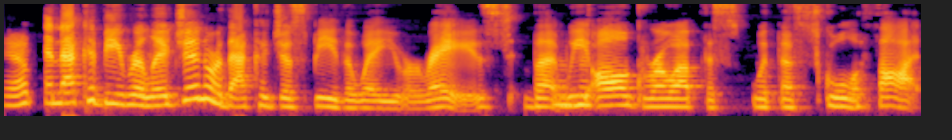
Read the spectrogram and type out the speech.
Yep. And that could be religion or that could just be the way you were raised. But we Mm-hmm. all grow up this with the school of thought.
